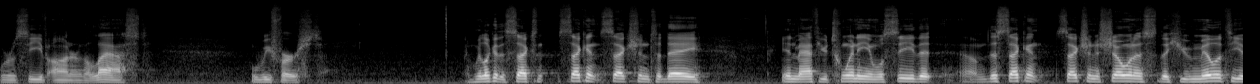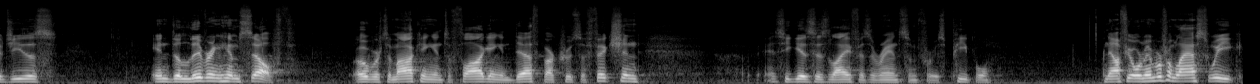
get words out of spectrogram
receive honor. The last will be first. And we look at the sec- second section today in Matthew 20, and we'll see that um, this second section is showing us the humility of Jesus in delivering himself over to mocking and to flogging and death by crucifixion as he gives his life as a ransom for his people. Now, if you'll remember from last week,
